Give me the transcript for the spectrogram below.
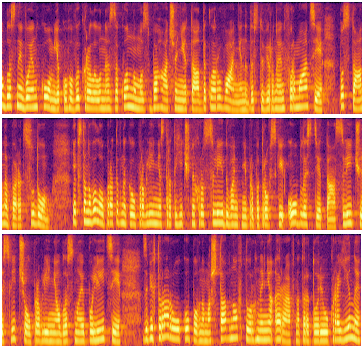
Обласний воєнком, якого викрили у незаконному збагаченні та декларуванні недостовірної інформації, постане перед судом. Як встановили оперативники управління стратегічних розслідувань Дніпропетровській області та слідчі слідчого управління обласної поліції, за півтора року повномасштабного вторгнення РФ на територію України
